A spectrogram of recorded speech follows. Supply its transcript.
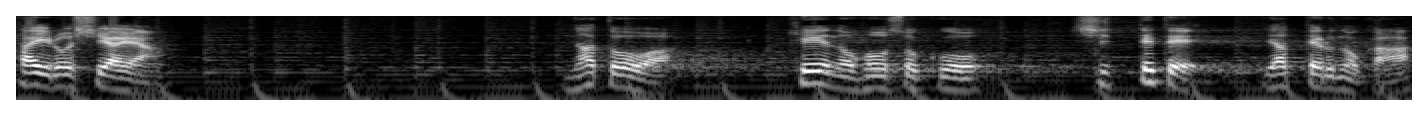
対ロシアやん NATO は K の法則を知っててやってるのか？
